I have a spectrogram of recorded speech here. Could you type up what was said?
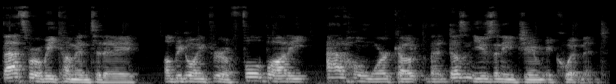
That's where we come in today. I'll be going through a full body at home workout that doesn't use any gym equipment.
